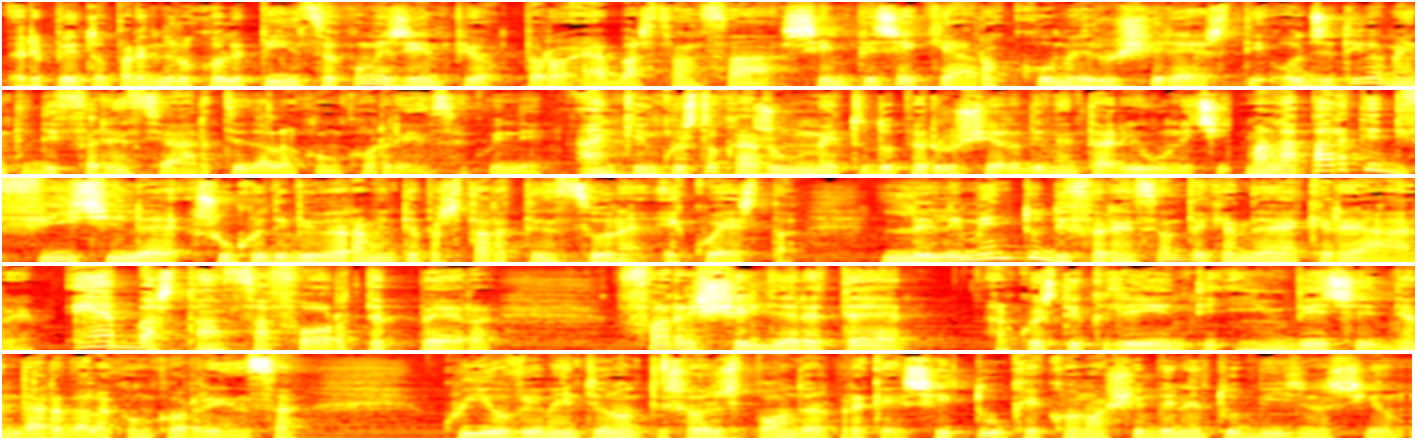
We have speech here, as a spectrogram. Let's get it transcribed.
ripeto, prenderlo con le pinze come esempio, però è abbastanza semplice e chiaro come riusciresti oggettivamente a differenziarti dalla concorrenza. Quindi anche in questo caso un metodo per riuscire a diventare unici. Ma la parte difficile su cui devi veramente prestare attenzione è questa. L'elemento differenziante che andrai a creare è abbastanza forte per fare scegliere te a questi clienti invece di andare dalla concorrenza? Qui ovviamente non ti so rispondere perché sei tu che conosci bene il tuo business, io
